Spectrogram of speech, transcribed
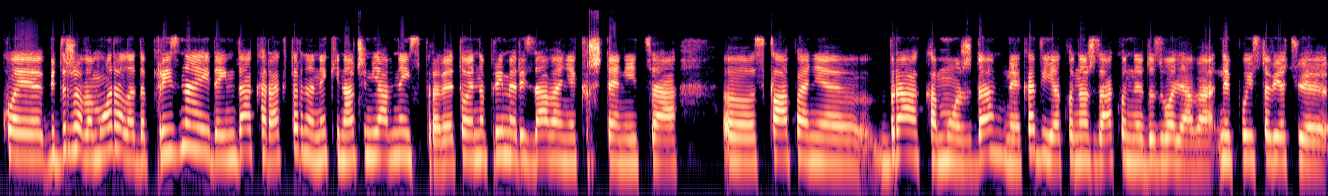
koje bi država morala da priznaje i da im da karakter na neki način javne isprave. To je na primjer izdavanje krštenica, sklapanje braka možda nekad, iako naš zakon ne dozvoljava, ne poistovjećuje e,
